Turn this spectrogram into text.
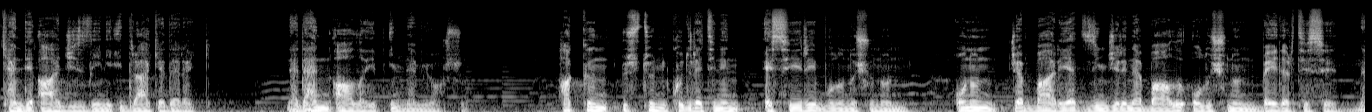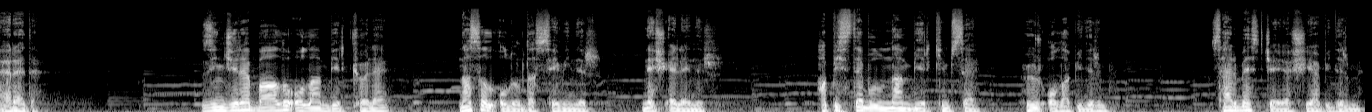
kendi acizliğini idrak ederek neden ağlayıp inlemiyorsun? Hakkın üstün kudretinin esiri bulunuşunun, onun cebbariyet zincirine bağlı oluşunun belirtisi nerede? Zincire bağlı olan bir köle nasıl olur da sevinir, neşelenir?'' hapiste bulunan bir kimse hür olabilir mi? Serbestçe yaşayabilir mi?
